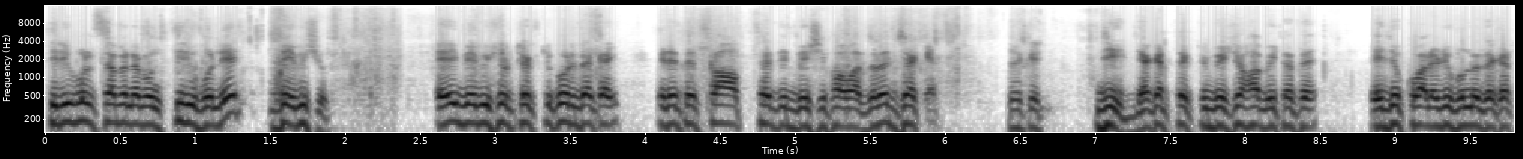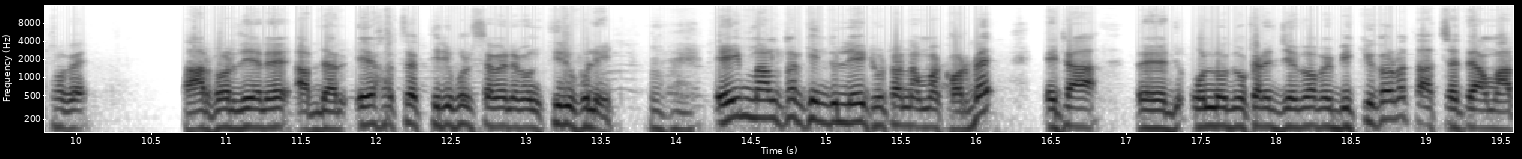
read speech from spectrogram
ত্রিপল সেভেন এবং ত্রিপল এইট বেবি শুট এই বেবি শুটটা একটু করে দেখাই। এটাতে সবচেয়ে বেশি পাওয়া যাবে জ্যাকেট জ্যাকেট জি জ্যাকেটটা একটু বেশি হবে এটাতে। এই যে কোয়ালিটিপূর্ণ জ্যাকেট হবে। তারপর দিয়ে আপনার এ হচ্ছে ত্রিপল সেভেন এবং ত্রিপল এইট এই মালটা কিন্তু লেট ওঠা নামা করবে। এটা অন্য দোকানে যেভাবে বিক্রি করবে তার সাথে আমার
